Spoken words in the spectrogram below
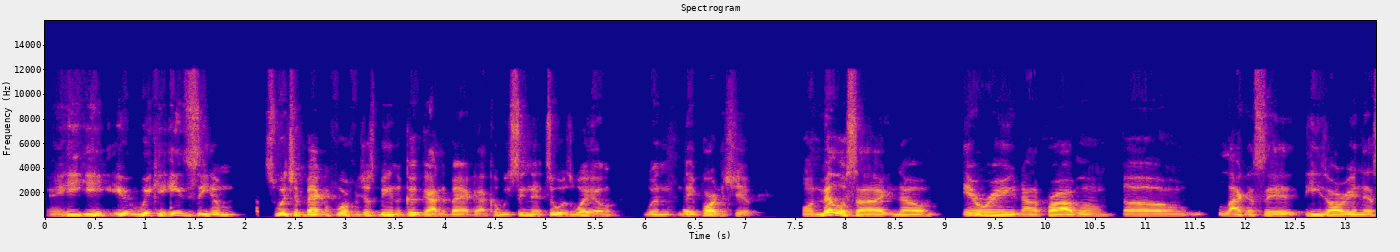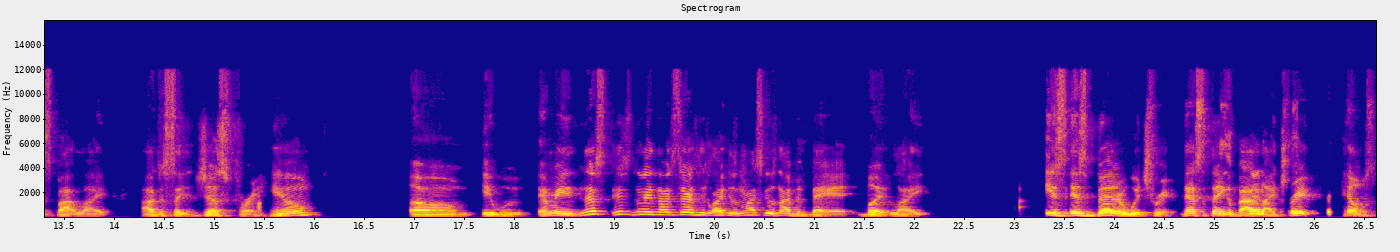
And he, he, he we can easily see him switching back and forth from just being a good guy and the bad guy because we've seen that too as well when they partnership. On Melo side, you know, in ring not a problem. Um, like I said, he's already in that spotlight. I'll just say just for him, um, it would. I mean, that's it's not necessarily like his mic skills not even bad, but like is is better with Trick. That's the thing it's about like Trick helps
